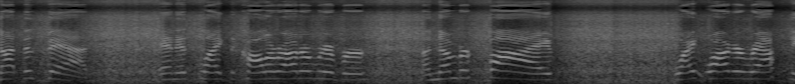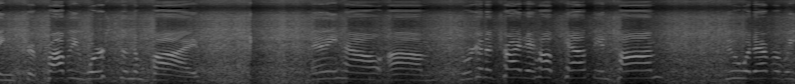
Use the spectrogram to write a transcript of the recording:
Not this bad. And it's like the Colorado River, a number five whitewater rafting trip, probably worse than a five. Anyhow, um, we're going to try to help Kathy and Tom do whatever we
